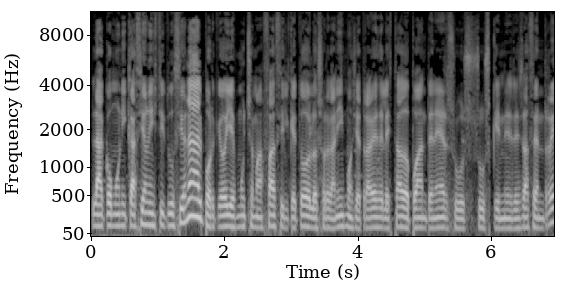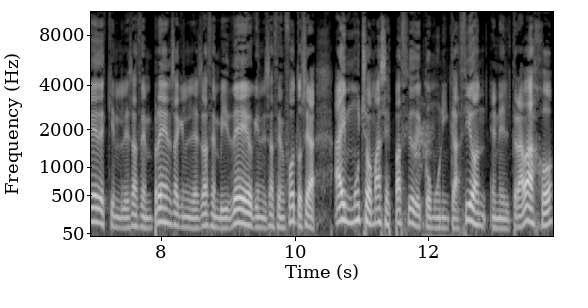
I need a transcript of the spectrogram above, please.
la comunicación institucional, porque hoy es mucho más fácil que todos los organismos y a través del Estado puedan tener sus, sus quienes les hacen redes, quienes les hacen prensa, quienes les hacen video, quienes les hacen fotos. O sea, hay mucho más espacio de comunicación en el trabajo,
